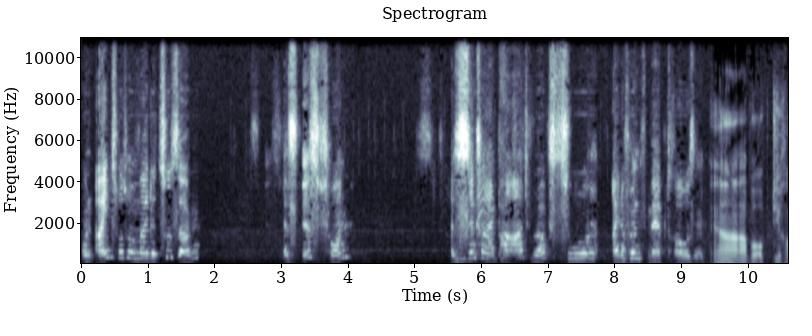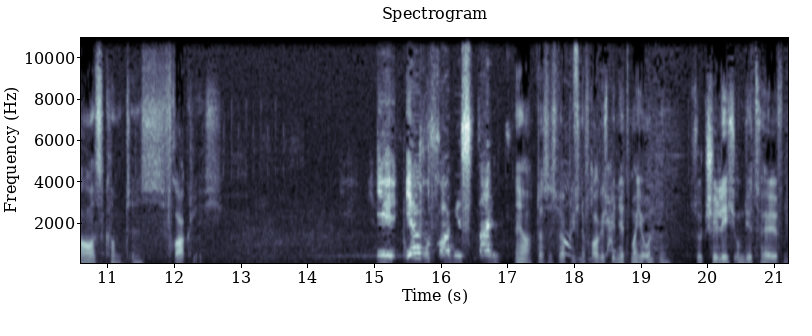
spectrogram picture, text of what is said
Und eins muss man mal dazu sagen. Es ist schon. Also es sind schon ein paar Artworks zu einer 5 Map draußen. Ja, aber ob die rauskommt, ist fraglich. Die ehere Frage ist wann. Ja, das ist wirklich eine Frage. Ich bin jetzt mal hier unten, so chillig, um dir zu helfen.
